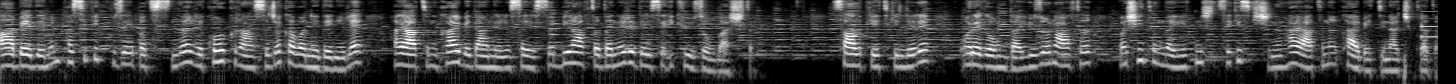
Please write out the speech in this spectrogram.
ABD'nin Pasifik kuzeybatısında rekor kıran sıcak hava nedeniyle hayatını kaybedenlerin sayısı bir haftada neredeyse 200'e ulaştı. Sağlık yetkilileri Oregon'da 116, Washington'da 78 kişinin hayatını kaybettiğini açıkladı.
